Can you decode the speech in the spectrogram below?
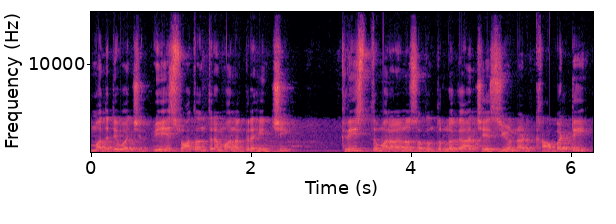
మొదటి వచ్చిన ఈ స్వాతంత్రం అనుగ్రహించి క్రీస్తు మనలను స్వతంత్రులుగా చేసి ఉన్నాడు. కాబట్టి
